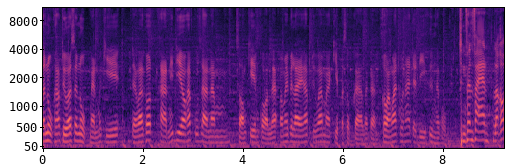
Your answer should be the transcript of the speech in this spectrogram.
สนุกครับถือว่าสนุกแมตช์เมื่อกี้ แต่ว่าก็ขาดนิดเดียวครับอุตส่าห์นำสองเกมก่อนแล้วก็ไม่เป็นไรครับถือว่ามาเก็บประสบการณ์แล้วกันก็หวังว่าทัวร์หน้าจะดีขึ้นครับผมถึงแฟนๆแล้วก็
